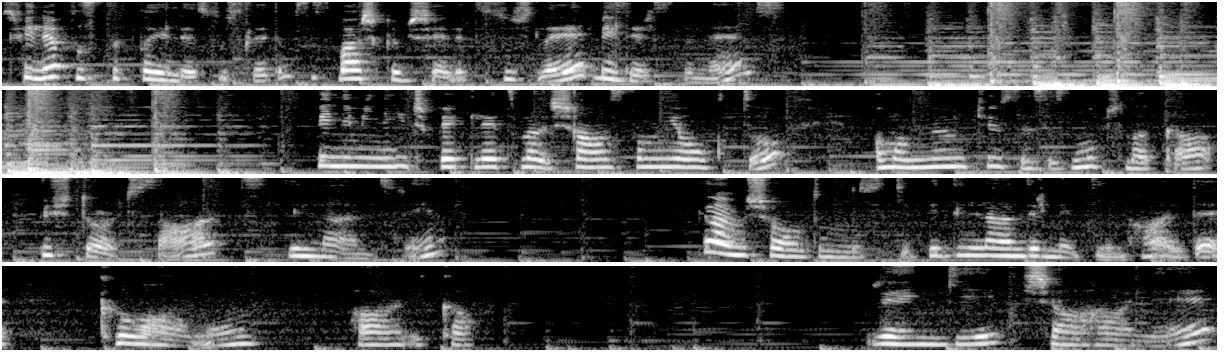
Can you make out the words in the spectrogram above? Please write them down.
file fıstıklarıyla süsledim. Siz başka bir şeyle de süsleyebilirsiniz. Benim yine hiç bekletme şansım yoktu. Ama mümkünse siz mutlaka 3-4 saat dinlendirin. Görmüş olduğunuz gibi dinlendirmediğim halde kıvamı harika. Rengi şahane.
